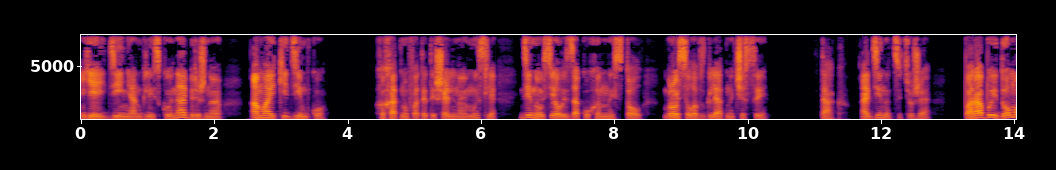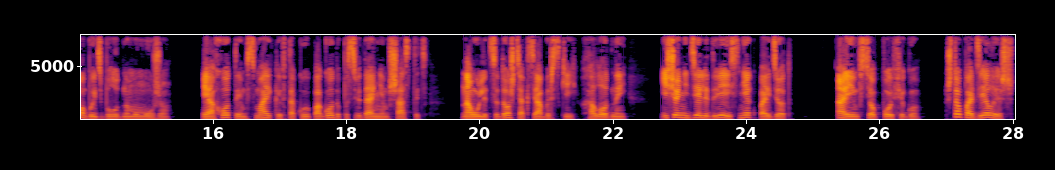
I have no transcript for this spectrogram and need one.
Ей, Дине, английскую набережную, а Майке Димку. Хохотнув от этой шальной мысли, Дина уселась за кухонный стол, бросила взгляд на часы. Так, одиннадцать уже. Пора бы и дома быть блудному мужу. И охота им с Майкой в такую погоду по свиданиям шастать. На улице дождь октябрьский, холодный. Еще недели две и снег пойдет. А им все пофигу. Что поделаешь?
